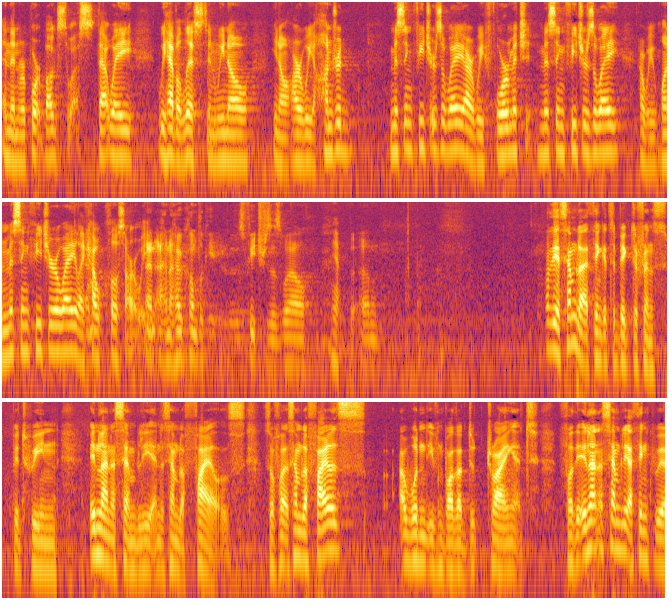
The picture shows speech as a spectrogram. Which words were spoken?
and then report bugs to us. That way we have a list and we know, you know, are we 100 missing features away? Are we four missing features away? Are we one missing feature away? Like, and, how close are we? And, and, how complicated are those features as well? Yeah. Um, for the assembler, I think it's a big difference between inline assembly and assembler files. So for assembler files, I wouldn't even bother trying it. For the inline assembly, I think we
